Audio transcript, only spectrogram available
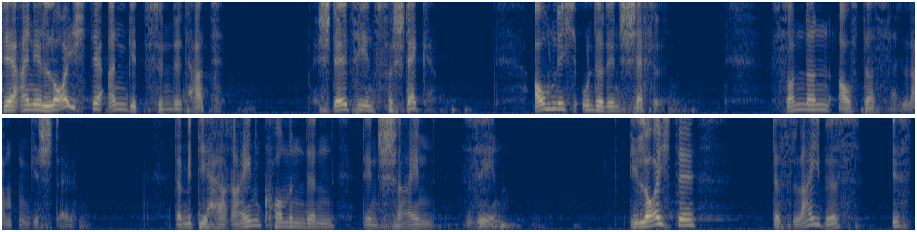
der eine Leuchte angezündet hat, stellt sie ins Versteck, auch nicht unter den Scheffel, sondern auf das Lampengestell, damit die Hereinkommenden den Schein sehen. Die Leuchte des Leibes ist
